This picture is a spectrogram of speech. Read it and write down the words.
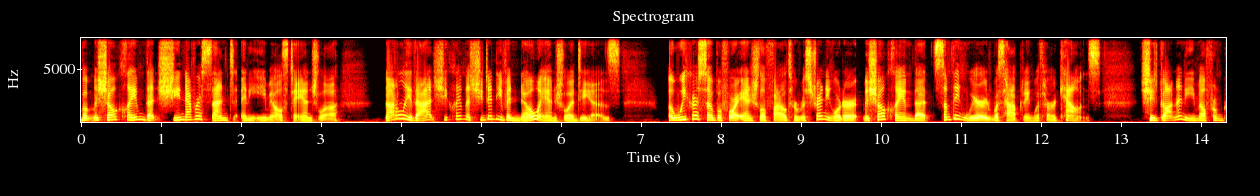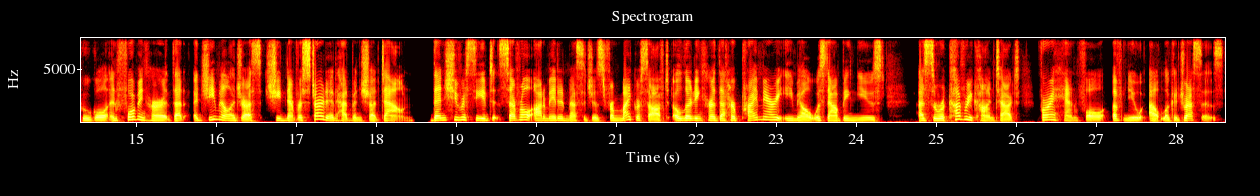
But Michelle claimed that she never sent any emails to Angela. Not only that, she claimed that she didn't even know Angela Diaz. A week or so before Angela filed her restraining order, Michelle claimed that something weird was happening with her accounts. She'd gotten an email from Google informing her that a Gmail address she'd never started had been shut down. Then she received several automated messages from Microsoft alerting her that her primary email was now being used as the recovery contact for a handful of new Outlook addresses.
